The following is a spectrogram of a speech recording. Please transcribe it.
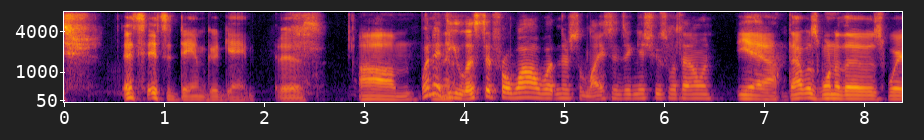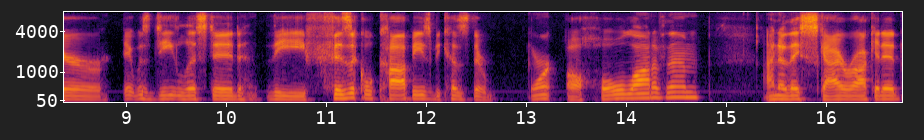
it's it's a damn good game. It is. Um, Wasn't it then- delisted for a while? Wasn't there some licensing issues with that one? Yeah, that was one of those where it was delisted the physical copies because there weren't a whole lot of them. I know they skyrocketed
